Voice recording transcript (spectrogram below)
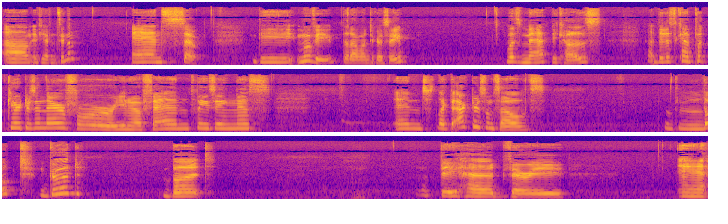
um, if you haven't seen them. And so, the movie that I wanted to go see was meh because they just kind of put characters in there for, you know, fan pleasingness. And, like, the actors themselves looked good, but they had very eh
